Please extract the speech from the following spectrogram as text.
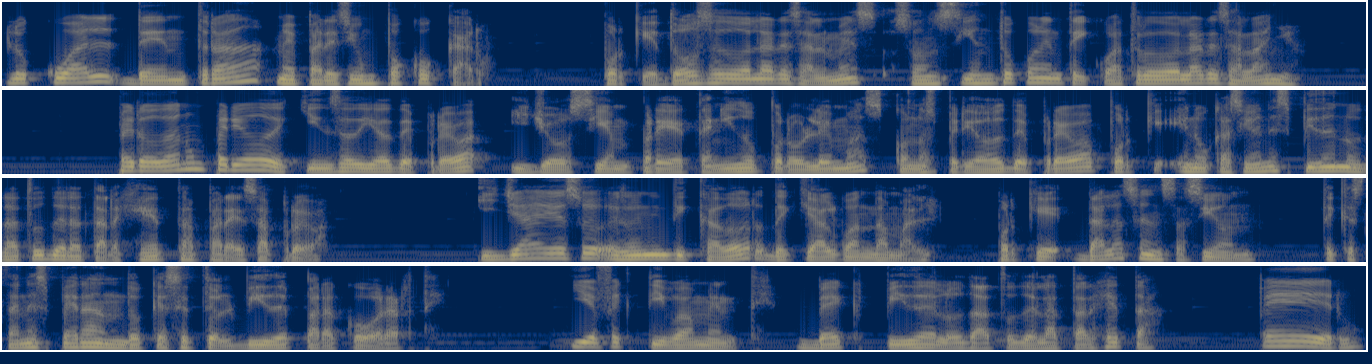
lo cual de entrada me pareció un poco caro, porque 12 dólares al mes son 144 dólares al año pero dan un periodo de 15 días de prueba y yo siempre he tenido problemas con los periodos de prueba porque en ocasiones piden los datos de la tarjeta para esa prueba. Y ya eso es un indicador de que algo anda mal, porque da la sensación de que están esperando que se te olvide para cobrarte. Y efectivamente, Beck pide los datos de la tarjeta, pero,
